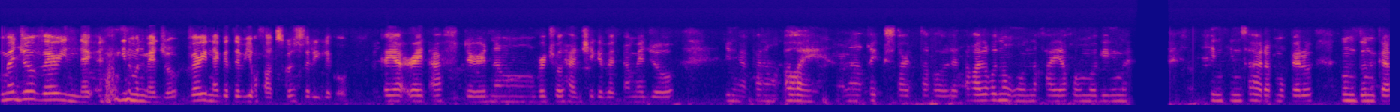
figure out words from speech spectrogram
Medyo very, neg- hindi naman medyo, very negative yung thoughts ko sa sarili ko. Kaya right after ng virtual handshake event na medyo, yun nga, parang, okay, na-kickstart ako ulit. Akala ko nung una kaya ko maging hinhin sa harap mo, pero nung dun ka,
